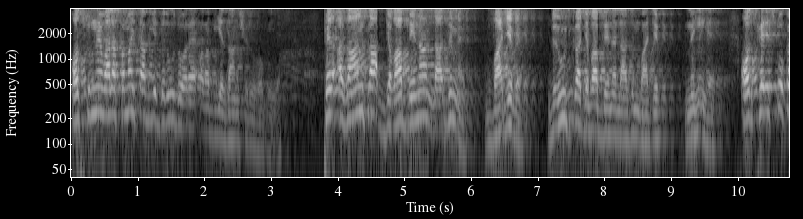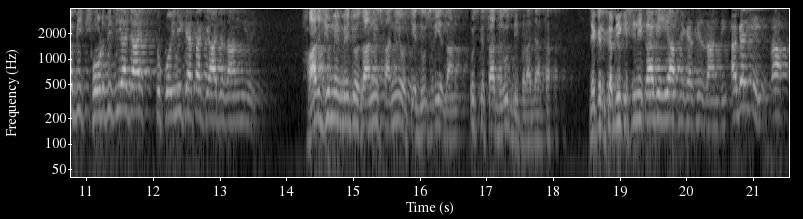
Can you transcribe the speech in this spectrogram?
اور سننے والا سمجھتا اب یہ درود ہو رہا ہے اور اب یہ اذان شروع ہو گئی ہے۔ پھر اذان کا جواب دینا لازم ہے، واجب ہے۔ درود کا جواب دینا لازم واجب نہیں ہے۔ اور پھر اس کو کبھی چھوڑ بھی دیا جائے تو کوئی نہیں کہتا کہ آج اذان نہیں ہوئی۔ ہر جمعے میں جو اذان ثانی ہوتی ہے، دوسری اذان، اس کے ساتھ درود نہیں پڑا جاتا۔ لیکن کبھی کسی نے کہا کہ یہ آپ نے کیسے اذان دی، اگر یہ حصہ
